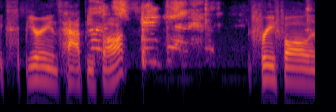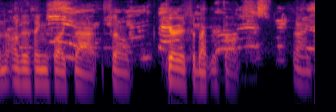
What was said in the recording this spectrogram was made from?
experience happy thoughts free fall and other things like that so curious about your thoughts thanks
